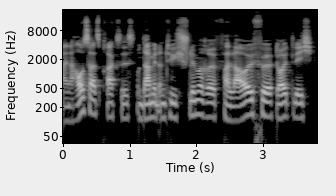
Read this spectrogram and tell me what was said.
eine Hausarztpraxis und damit natürlich schlimmere Verläufe deutlich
